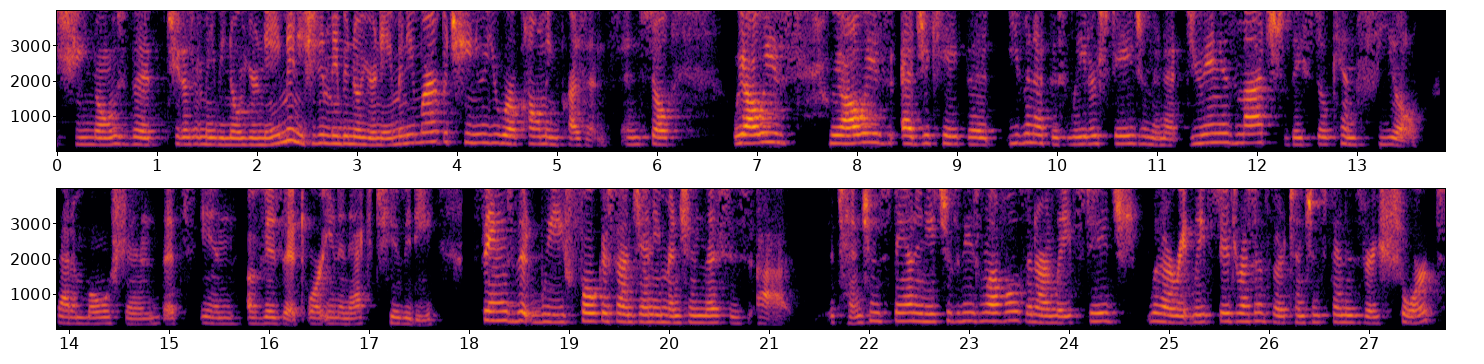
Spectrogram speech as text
she knows that she doesn't maybe know your name any, she didn't maybe know your name anymore, but she knew you were a calming presence. And so we always, we always educate that even at this later stage and they're not doing as much, they still can feel that emotion that's in a visit or in an activity things that we focus on, Jenny mentioned this, is uh, attention span in each of these levels. In our late stage, with our late stage residents, our attention span is very short.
